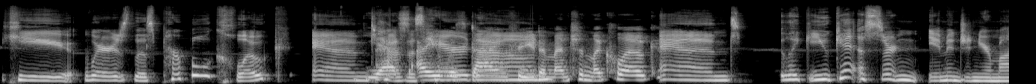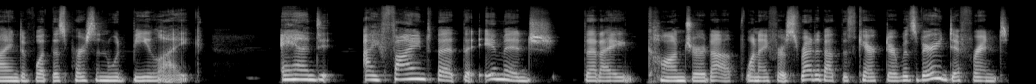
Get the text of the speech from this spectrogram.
he wears this purple cloak and yes, has his I hair was dying down. for you to mention the cloak. And like you get a certain image in your mind of what this person would be like. And I find that the image that I conjured up when I first read about this character was very different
